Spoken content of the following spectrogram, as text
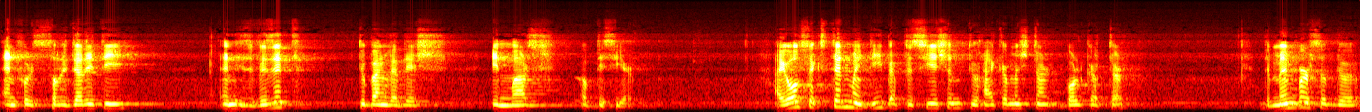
and for his solidarity and his visit to Bangladesh in March of this year. I also extend my deep appreciation to High Commissioner Golkar the members of the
